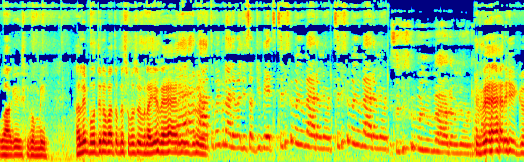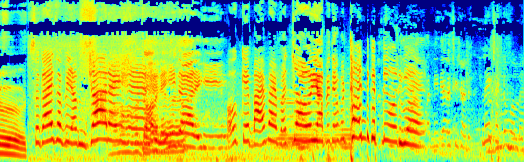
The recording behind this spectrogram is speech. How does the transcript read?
वो आ गई इसकी मम्मी। हरली बहुत दिनों बाद तुमने सुबह सुबह बनाई है। वेरी गुड ही बनाने वाली सब्ज़ी वेरी गुड सो गाइस अभी हम जा रहे हैं जा नहीं जा रही। ओके बाय बाय मत जाओ यहाँ पे देखो ठंड कितनी हो रही है। नहीं छूँगा मैं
